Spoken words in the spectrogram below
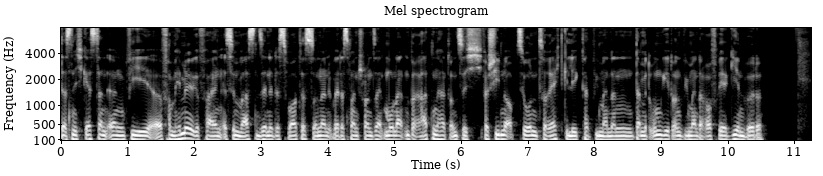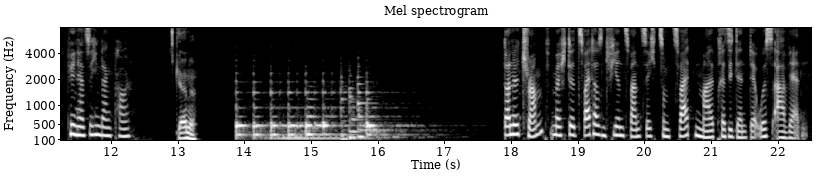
das nicht gestern irgendwie äh, vom Himmel gefallen ist im wahrsten Sinne des Wortes, sondern über das man schon seit Monaten beraten hat und sich verschiedene Optionen zurechtgelegt hat, wie man dann damit umgeht und wie man darauf reagieren würde. Vielen herzlichen Dank, Paul. Gerne. Donald Trump möchte 2024 zum zweiten Mal Präsident der USA werden.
